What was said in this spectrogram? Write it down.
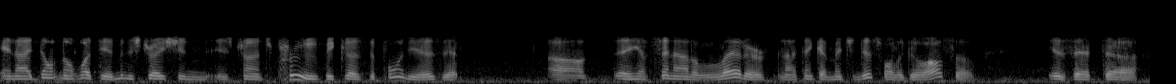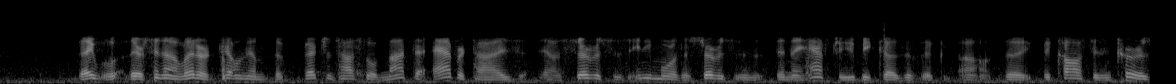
and I don't know what the administration is trying to prove because the point is that uh, they have sent out a letter, and I think I mentioned this a while ago also, is that uh, they will they're sending out a letter telling them the Veterans Hospital not to advertise uh, services any more of their services than, they have to because of the uh, the the cost it incurs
